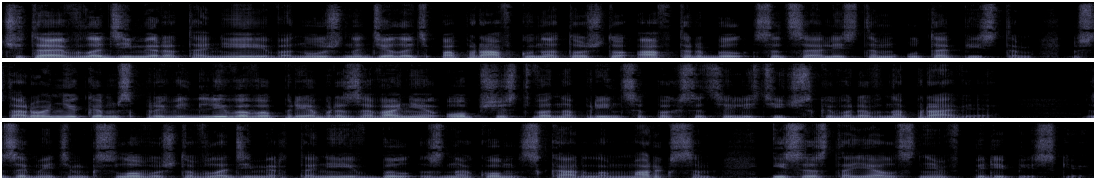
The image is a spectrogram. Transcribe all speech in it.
Читая Владимира Танеева, нужно делать поправку на то, что автор был социалистом-утопистом, сторонником справедливого преобразования общества на принципах социалистического равноправия. Заметим к слову, что Владимир Танеев был знаком с Карлом Марксом и состоял с ним в переписке.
